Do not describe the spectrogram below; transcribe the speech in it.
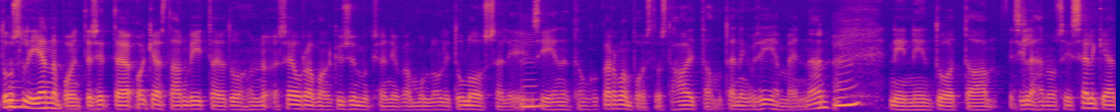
tuossa oli jännä pointti sitten, oikeastaan viittaa jo tuohon seuraavaan kysymykseen, joka mulla oli tulossa, eli mm. siihen, että onko karvanpoistosta haittaa, mutta ennen kuin siihen mennään, mm. niin, niin tuota, sillähän on siis selkeä,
